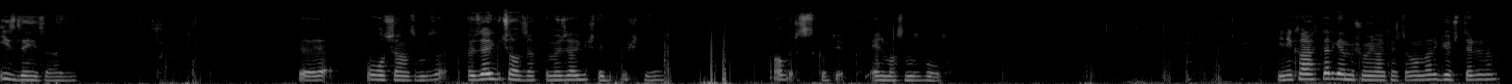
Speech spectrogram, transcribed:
izleyin sadece. Şöyle bol şansımızı. Özel güç alacaktım. Özel güç de bitmişti ya. Alırız sıkıntı yok. Elmasımız bol. Yeni karakter gelmiş oyun arkadaşlar. Onları gösteririm.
